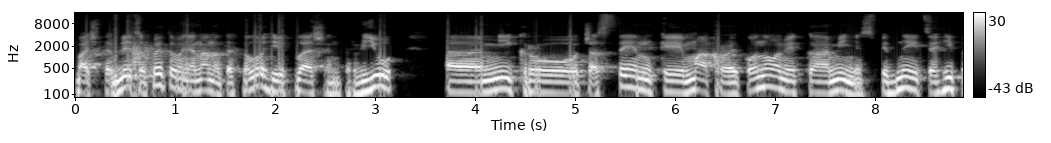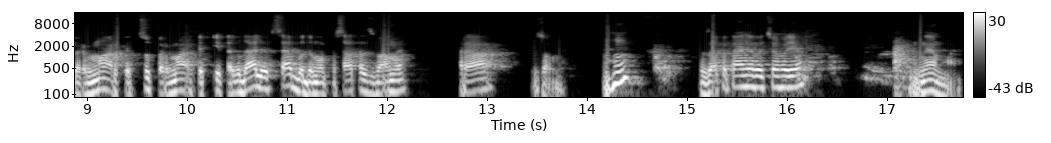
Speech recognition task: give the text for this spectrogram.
Бачите, бліц опитування, нанотехнології, флеш інтерв'ю, е, мікрочастинки, макроекономіка, міні-спідниця, гіпермаркет, супермаркет і так далі. Все будемо писати з вами разом. Угу. Запитання до цього є? Немає.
